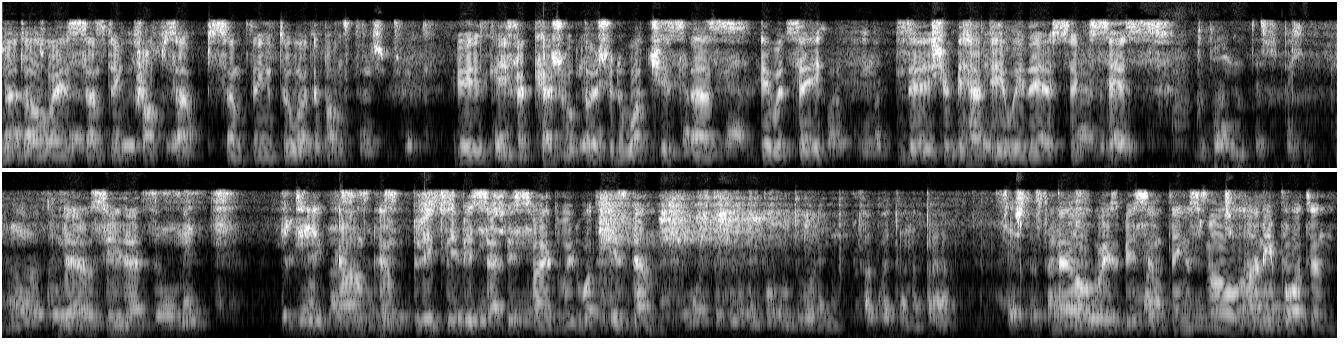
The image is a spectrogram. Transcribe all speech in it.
But always something crops up, something to work upon. If a casual person watches us, he would say, they should be happy with their success. They'll see that he can't completely be satisfied with what he's done. There'll always be something small, unimportant,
